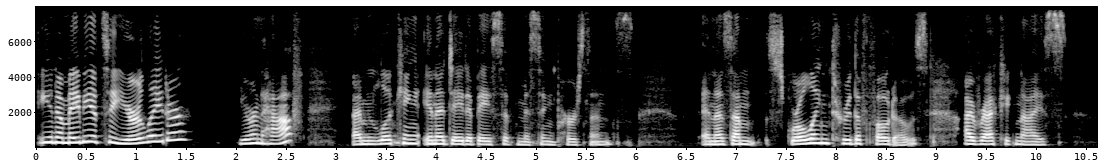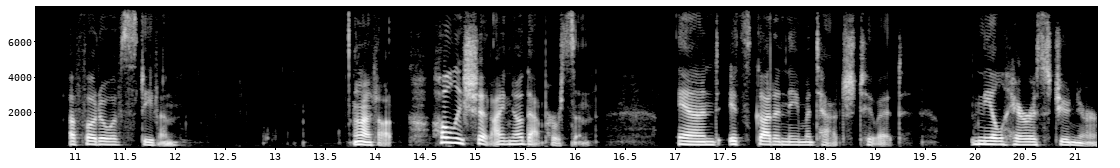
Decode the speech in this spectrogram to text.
You know, maybe it's a year later, year and a half. I'm looking in a database of missing persons. And as I'm scrolling through the photos, I recognize a photo of Stephen. And I thought, holy shit, I know that person and it's got a name attached to it Neil Harris Jr.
